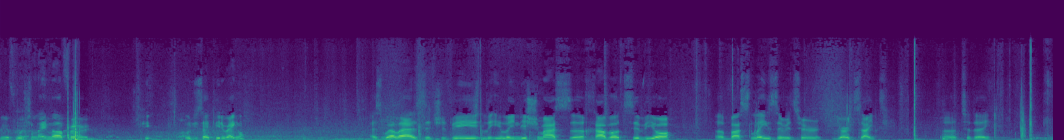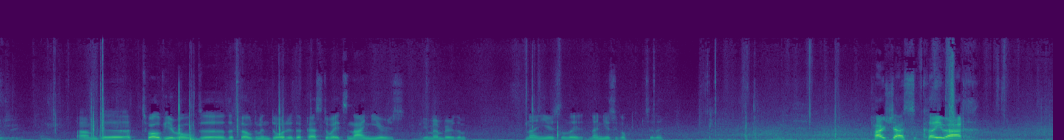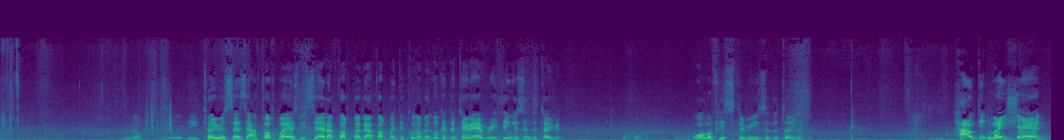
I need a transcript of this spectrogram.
We have for Shalema for, would you say Peter Engel? As well as it should be Le'ilei Nishmas uh, Chava Tzivio uh, Bas Laser. It's her yahrzeit uh, today. Um, the 12 year old, uh, the Feldman daughter that passed away, it's nine years. You remember them? Nine years later, nine years ago today. Parshas Kairach. You know, the, Torah says, as we said, Look at the Torah, everything is in the Torah. All of history is in the Torah. How did Moshe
